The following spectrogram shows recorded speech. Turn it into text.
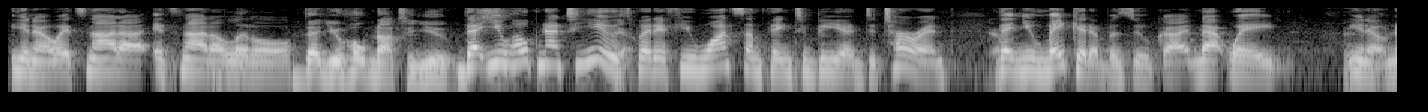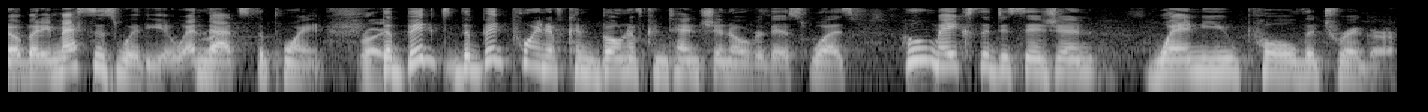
you know, it's not a it's not a little That you hope not to use. that you hope not to use. Yeah. But if you want something to be a deterrent, then you make it a bazooka, and that way, you know, nobody messes with you, and Right. that's the point. Right. The big the big point of con- bone of contention over this was who makes the decision when you pull the trigger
